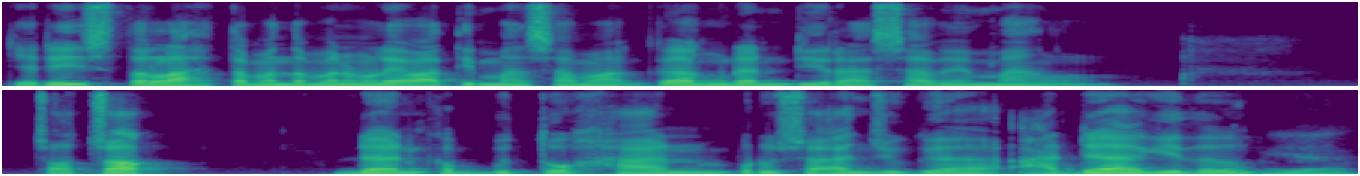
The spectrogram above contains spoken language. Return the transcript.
Jadi setelah teman-teman melewati masa magang dan dirasa memang cocok dan kebutuhan perusahaan juga ada gitu, Iya.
